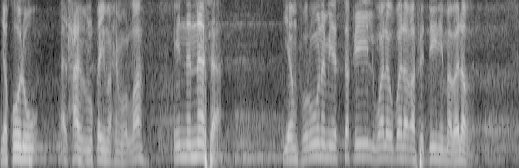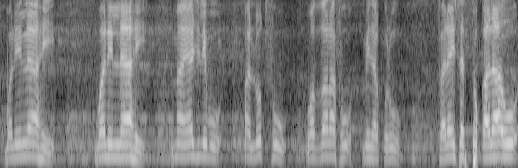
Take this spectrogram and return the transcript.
يقول الحافظ ابن القيم رحمه الله إن الناس ينفرون من الثقيل ولو بلغ في الدين ما بلغ. ولله ولله ما يجلب اللطف والظرف من القلوب فليس الثقلاء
